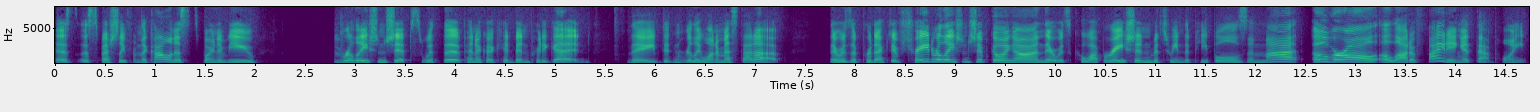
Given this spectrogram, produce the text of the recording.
especially from the colonists' point of view, relationships with the Pennacook had been pretty good. They didn't really want to mess that up. There was a productive trade relationship going on, there was cooperation between the peoples, and not overall a lot of fighting at that point.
